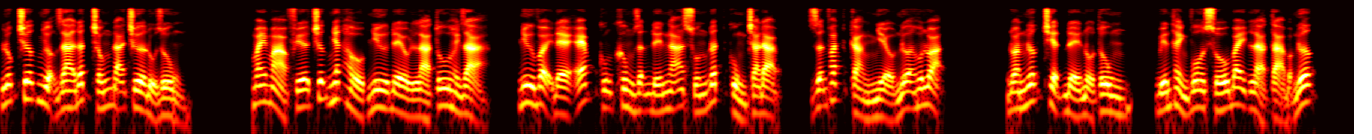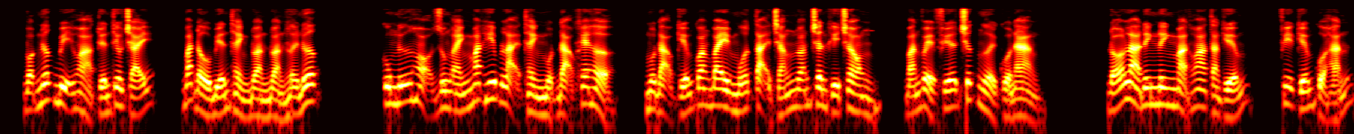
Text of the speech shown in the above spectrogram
lúc trước nhượng ra đất trống đã chưa đủ dùng. May mà phía trước nhất hầu như đều là tu hành giả, như vậy đè ép cũng không dẫn đến ngã xuống đất cùng cha đạp, dẫn phát càng nhiều nữa hỗn loạn. Đoàn nước triệt để nổ tung, biến thành vô số bay là tả bọt nước. Bọt nước bị hỏa tuyến thiêu cháy, bắt đầu biến thành đoàn đoàn hơi nước. Cung nữ họ dung ánh mắt híp lại thành một đạo khe hở, một đạo kiếm quang bay múa tại trắng loãng chân khí trong, bắn về phía trước người của nàng. Đó là đinh ninh mạt hoa tàn kiếm, phi kiếm của hắn.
